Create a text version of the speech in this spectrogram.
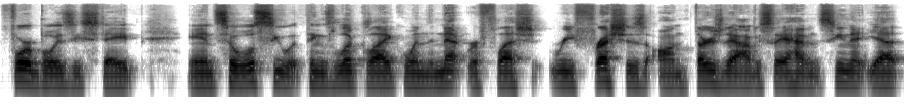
for Boise State, and so we'll see what things look like when the net refresh refreshes on Thursday. Obviously, I haven't seen it yet,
